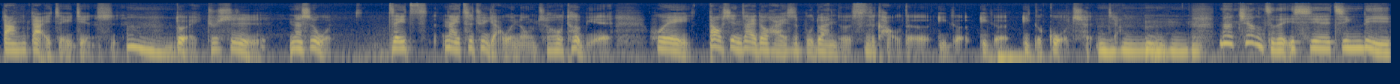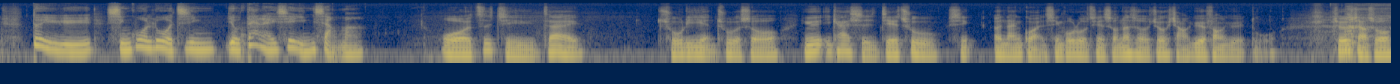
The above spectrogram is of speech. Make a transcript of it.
当代这一件事。嗯，对，就是那是我这一次那一次去雅文农之后特别。会到现在都还是不断的思考的一个一个一个过程，这样。嗯嗯，那这样子的一些经历，对于行过落金有带来一些影响吗？我自己在处理演出的时候，因为一开始接触行呃南管行过落金的时候，那时候就想要越放越多，就是想说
